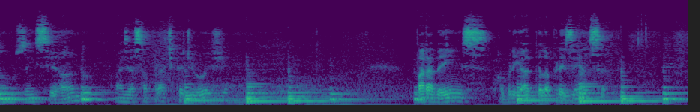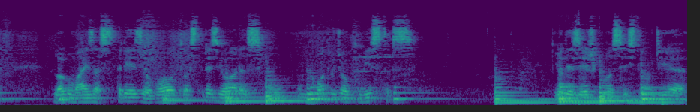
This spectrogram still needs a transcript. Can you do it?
Vamos encerrando mais essa prática de hoje. Parabéns, obrigado pela presença. Logo mais às 13 eu volto, às 13 horas, com um encontro de alquimistas. Eu desejo que vocês tenham um dia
